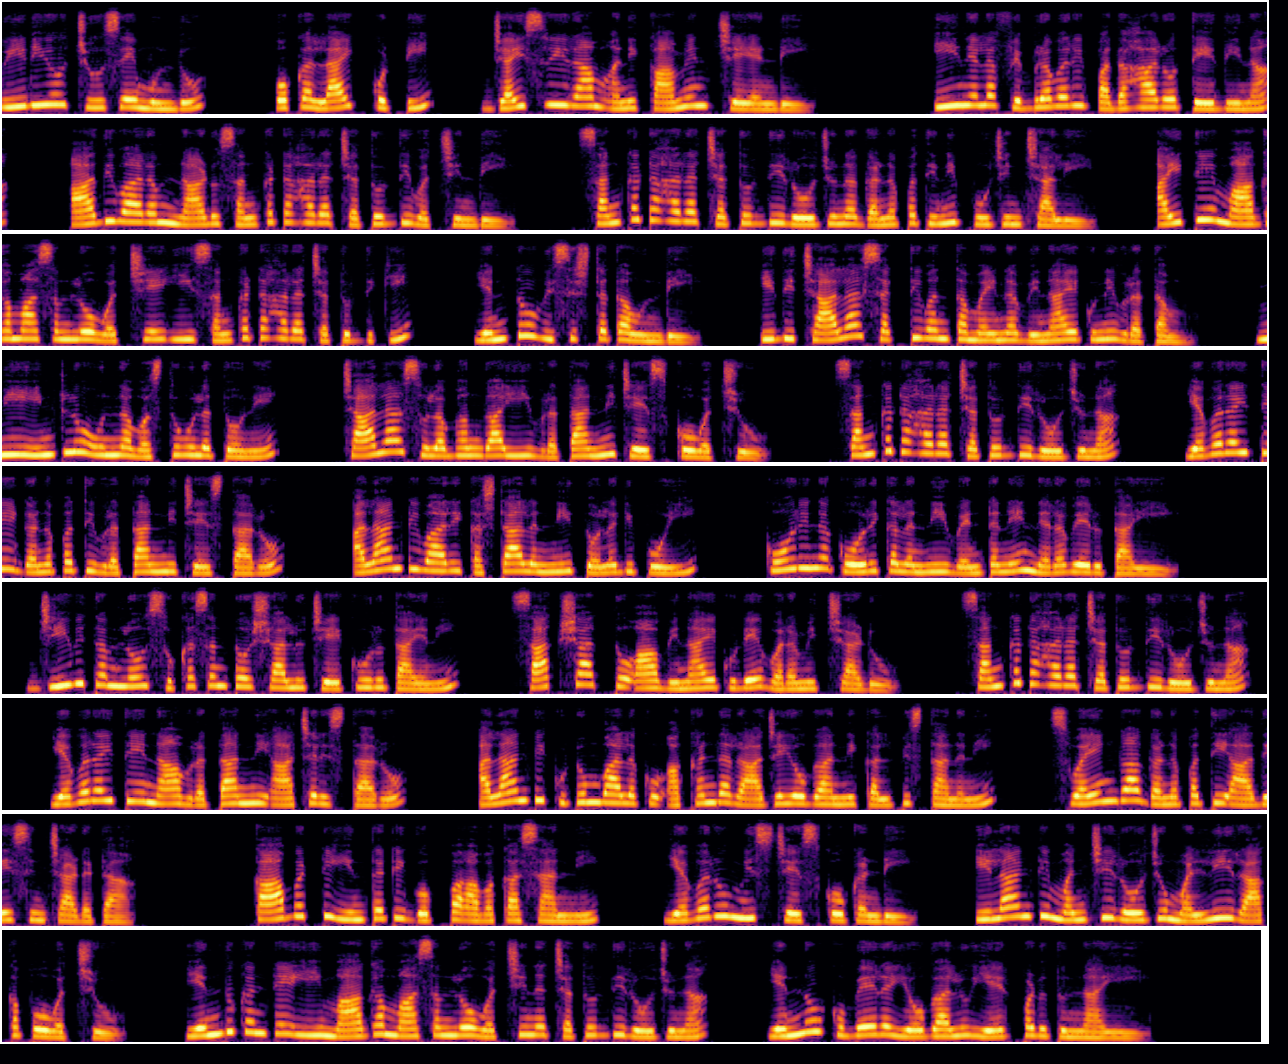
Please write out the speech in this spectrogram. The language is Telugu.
వీడియో చూసే ముందు ఒక లైక్ కొట్టి జై శ్రీరామ్ అని కామెంట్ చేయండి. ఈ నెల ఫిబ్రవరి పదహారో తేదీన ఆదివారం నాడు సంకటహర చతుర్థి వచ్చింది. సంకటహర చతుర్థి రోజున గణపతిని పూజించాలి. అయితే మాఘమాసంలో వచ్చే ఈ సంకటహర చతుర్థికి ఎంతో విశిష్టత ఉంది. ఇది చాలా శక్తివంతమైన వినాయకుని వ్రతం. మీ ఇంట్లో ఉన్న వస్తువులతోనే చాలా సులభంగా ఈ వ్రతాన్ని చేసుకోవచ్చు. సంకటహర చతుర్థి రోజున ఎవరైతే గణపతి వ్రతాన్ని చేస్తారో అలాంటివారి కష్టాలన్నీ తొలగిపోయి కోరిన కోరికలన్నీ వెంటనే నెరవేరుతాయి. జీవితంలో సుఖసంతోషాలు చేకూరుతాయని సాక్షాత్తు ఆ వినాయకుడే వరమిచ్చాడు. సంకటహర చతుర్థి రోజున ఎవరైతే నా వ్రతాన్ని ఆచరిస్తారో అలాంటి కుటుంబాలకు అఖండ రాజయోగాన్ని కల్పిస్తానని స్వయంగా గణపతి ఆదేశించాడట. కాబట్టి ఇంతటి గొప్ప అవకాశాన్ని ఎవరూ మిస్ చేసుకోకండి. ఇలాంటి మంచి రోజు మళ్ళీ రాకపోవచ్చు. ఎందుకంటే ఈ మాఘ మాసంలో వచ్చిన చతుర్థి రోజున ఎన్నో కుబేర యోగాలు ఏర్పడుతున్నాయి.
